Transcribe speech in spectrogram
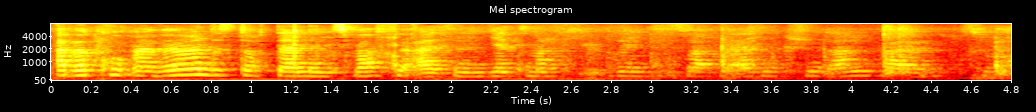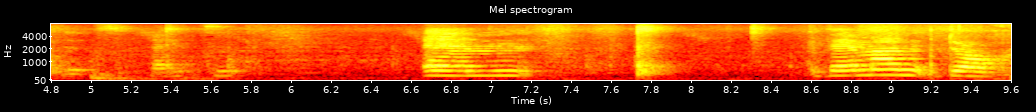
Aber guck mal, wenn man das doch dann ins Waffeleisen, jetzt mache ich übrigens das Waffeleisen bestimmt an, weil es muss jetzt reizen. Ähm, wenn man doch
